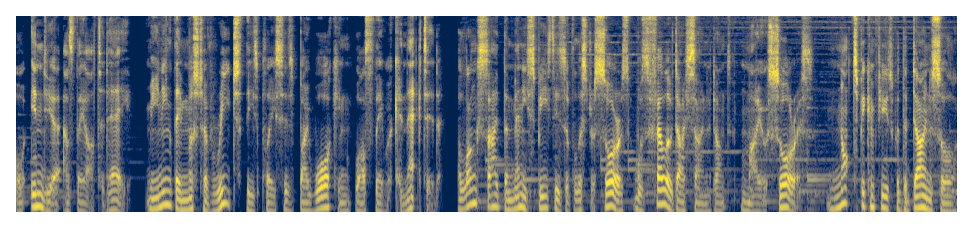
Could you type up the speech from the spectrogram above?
or India as they are today, meaning they must have reached these places by walking whilst they were connected. Alongside the many species of Lystrosaurus was fellow dicynodont Myosaurus, not to be confused with the dinosaur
